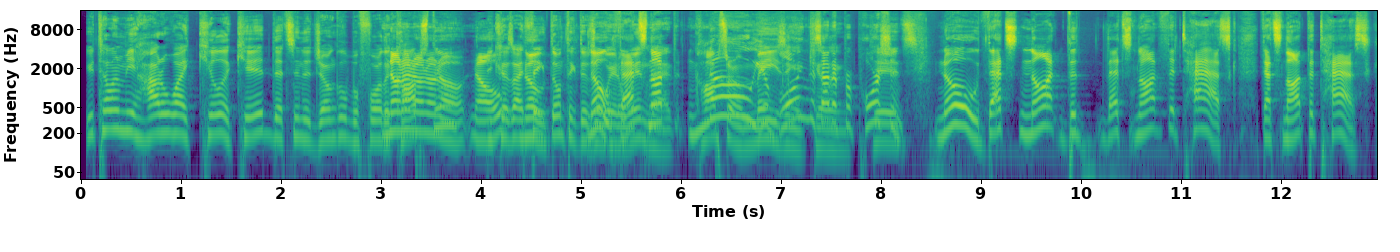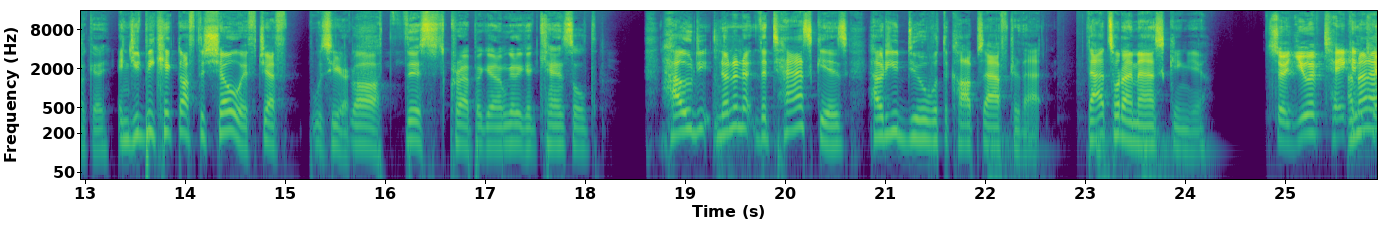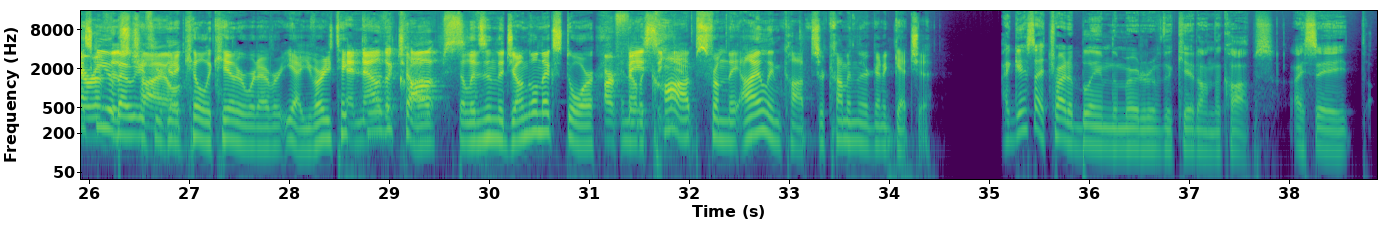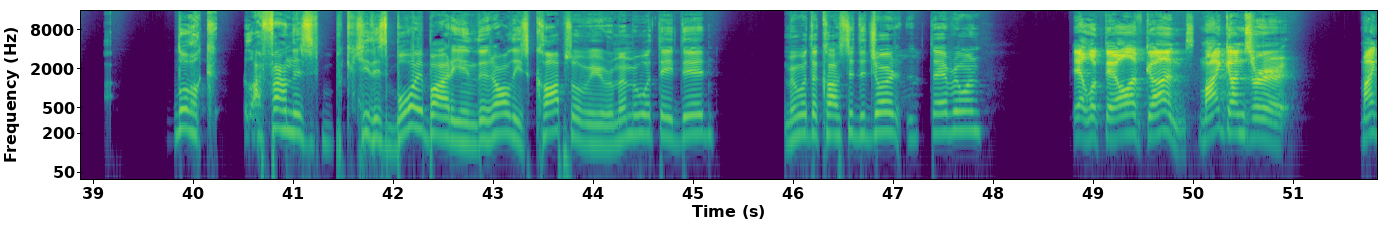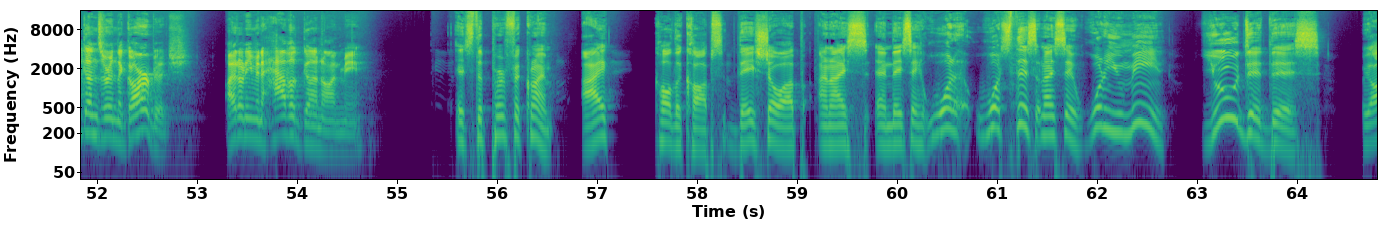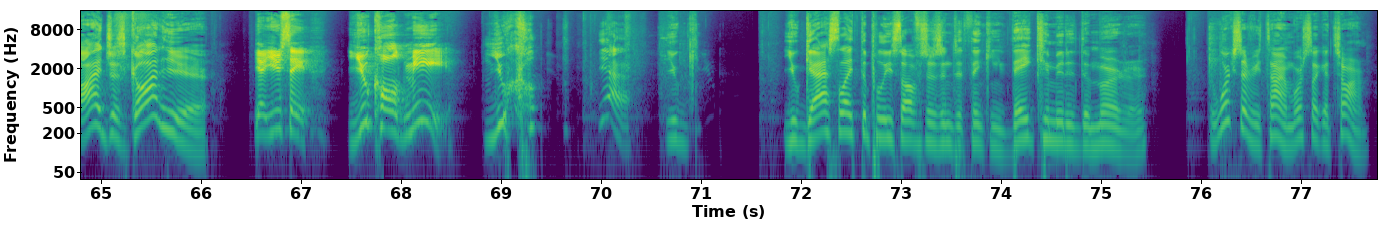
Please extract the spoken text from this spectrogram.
You're telling me how do I kill a kid that's in the jungle before the no, no, cops no, do? no, no, no. Because I no, think don't think there's no, a way to that's win not, that. Cops no, are amazing. you're blowing this out of killing proportion. kids. No, that's not the that's not the task. That's not the task. Okay. And you'd be kicked off the show if Jeff was here. Oh, this crap again. I'm gonna get canceled. How do you, no, no, no. The task is how do you deal with the cops after that? That's what I'm asking you. So you have taken I'm not care asking of you this about if you're going to kill a kid or whatever. Yeah, you've already taken And care now of the, the child cops that lives in the jungle next door. are and now the facing cops from the island cops are coming. They're going to get you. I guess I try to blame the murder of the kid on the cops. I say, "Look, I found this this boy body, and there's all these cops over here. Remember what they did? Remember what the cops did to George to everyone? Yeah, look, they all have guns. My guns are my guns are in the garbage. I don't even have a gun on me. It's the perfect crime. I call the cops. They show up, and I and they say, "What? What's this?" And I say, "What do you mean? You did this? I just got here. Yeah, you say you called me. You call? Yeah, you." You gaslight the police officers into thinking they committed the murder. It works every time. Works like a charm.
